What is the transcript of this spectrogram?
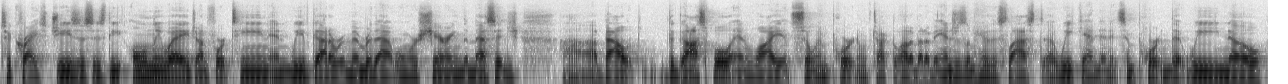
to Christ. Jesus is the only way, John 14, and we've got to remember that when we're sharing the message uh, about the gospel and why it's so important. We've talked a lot about evangelism here this last uh, weekend, and it's important that we know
